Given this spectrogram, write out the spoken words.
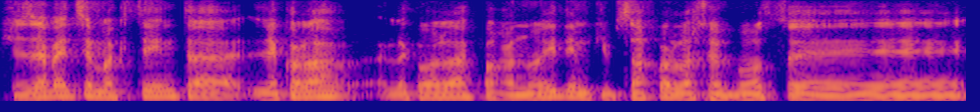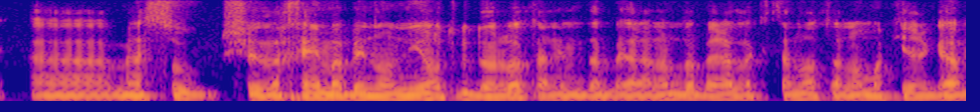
שזה בעצם מקטין את ה... לכל, ה... לכל הפרנואידים, כי בסך הכל החברות אה, מהסוג שלכם, הבינוניות גדולות אני מדבר, אני לא מדבר על הקטנות, אני לא מכיר גם,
